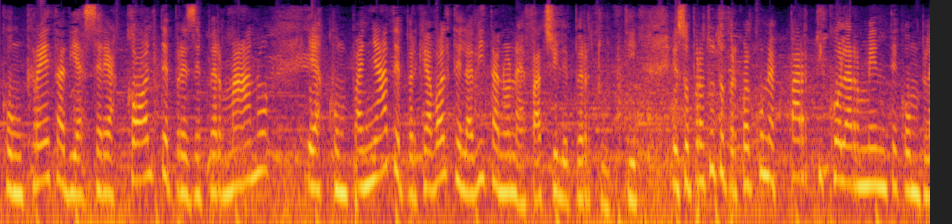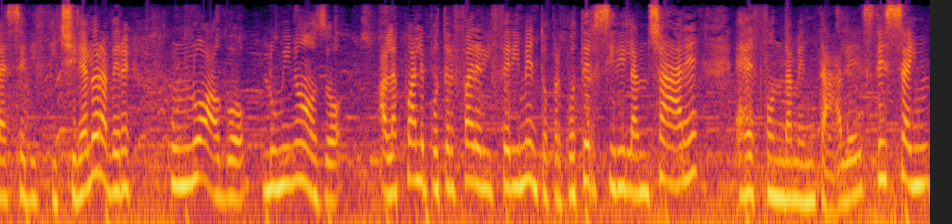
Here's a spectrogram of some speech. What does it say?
concreta di essere accolte, prese per mano e accompagnate perché a volte la vita non è facile per tutti e soprattutto per qualcuno è particolarmente complessa e difficile. Allora avere un luogo luminoso alla quale poter fare riferimento per potersi rilanciare è fondamentale. Stessa in,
